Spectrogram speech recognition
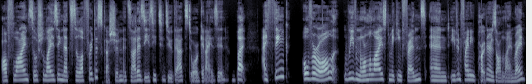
offline socializing, that's still up for discussion. It's not as easy to do that, to organize it. But I think overall, we've normalized making friends and even finding partners online, right?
